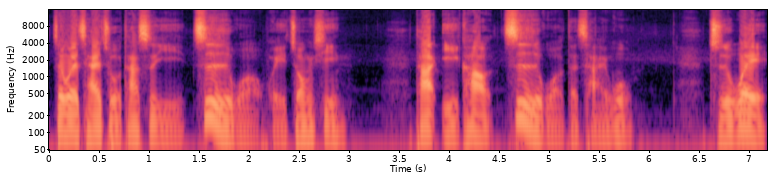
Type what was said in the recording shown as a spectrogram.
这位财主他是以自我为中心，他依靠自我的财物，只为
